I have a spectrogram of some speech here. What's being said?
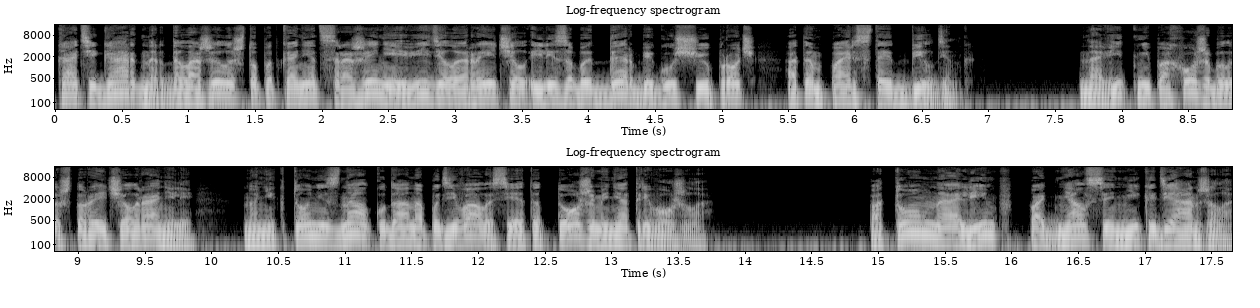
Кати Гарднер доложила, что под конец сражения видела Рэйчел Элизабет Дер, бегущую прочь от Empire State Building. На вид не похоже было, что Рэйчел ранили, но никто не знал, куда она подевалась, и это тоже меня тревожило. Потом на Олимп поднялся Ника Дианджело,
